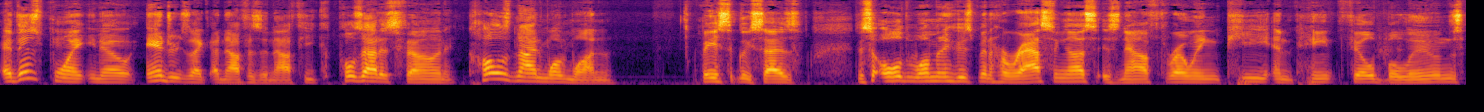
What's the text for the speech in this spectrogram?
at this point, you know, Andrew's like, enough is enough. He pulls out his phone, calls 911, basically says, this old woman who's been harassing us is now throwing pee and paint filled balloons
